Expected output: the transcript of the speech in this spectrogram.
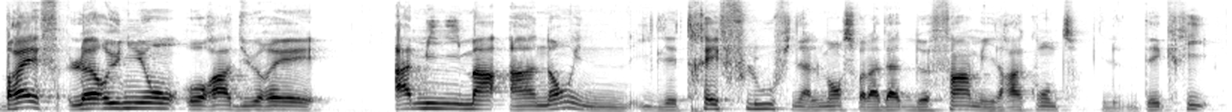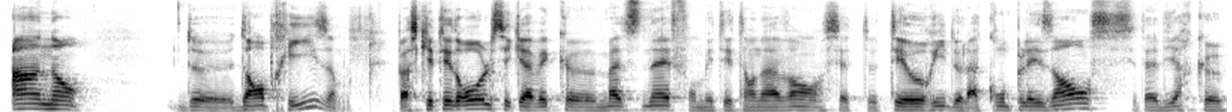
Bref, leur union aura duré à minima un an. Il, est très flou finalement sur la date de fin, mais il raconte, il décrit un an de- d'emprise. Parce ce était drôle, c'est qu'avec euh, on mettait en avant cette théorie de la complaisance, c'est-à-dire que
